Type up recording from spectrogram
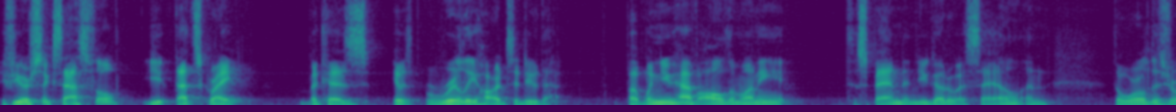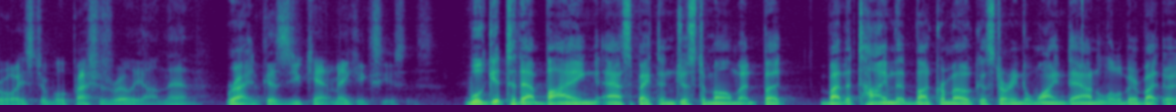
If you're successful, you, that's great because it was really hard to do that. But when you have all the money to spend and you go to a sale and the world is your oyster, well, the pressure's really on then right. because you can't make excuses. We'll get to that buying aspect in just a moment, but by the time that Buckram Oak is starting to wind down a little bit, by, uh,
